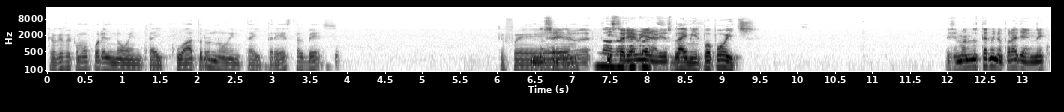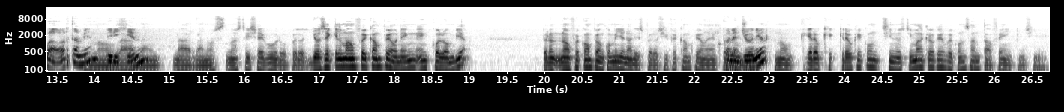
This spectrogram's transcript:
Creo que fue como por el 94, 93 tal vez. Que fue No sé, yo no historia de millonarios. Vladimir Popovich. Ese man no terminó por allá en Ecuador también, No, la dirigiendo. verdad, la verdad no, no estoy seguro, pero yo sé que el man fue campeón en, en Colombia, pero no fue campeón con Millonarios, pero sí fue campeón en ¿Con el. Junior? No, creo que, creo que con, si no estoy mal, creo que fue con Santa Fe inclusive,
